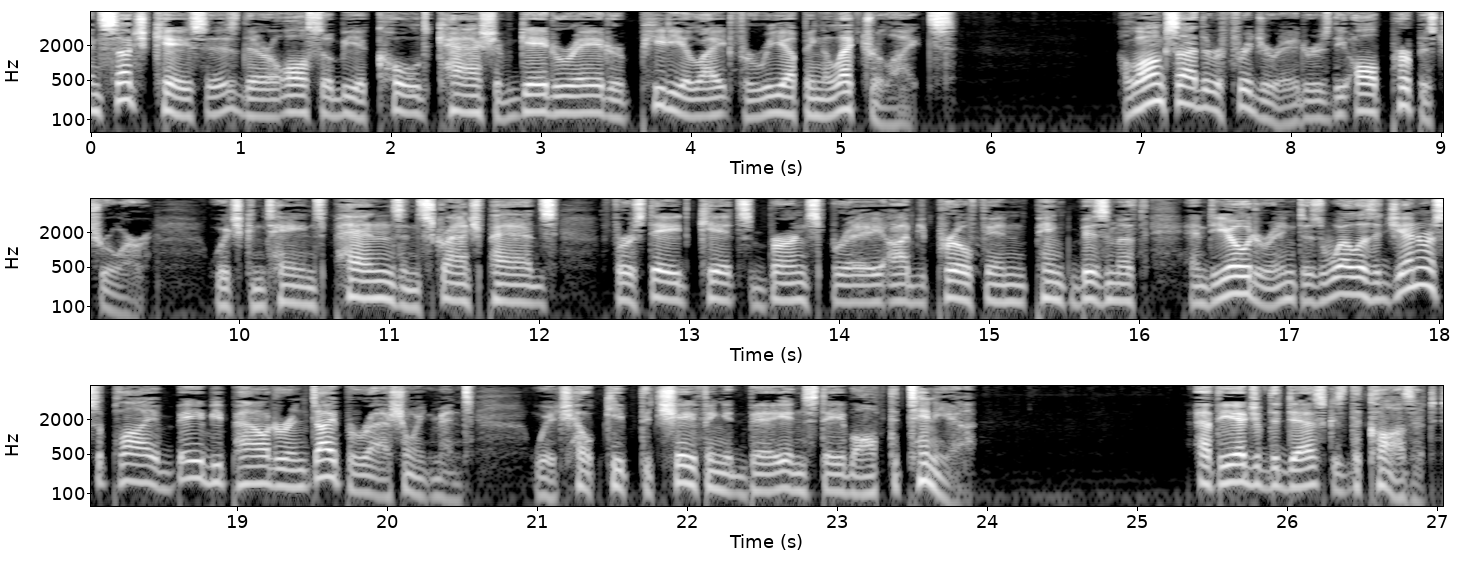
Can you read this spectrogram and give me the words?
In such cases, there'll also be a cold cache of Gatorade or Pedialyte for re-upping electrolytes. Alongside the refrigerator is the all-purpose drawer, which contains pens and scratch pads, first aid kits, burn spray, ibuprofen, pink bismuth, and deodorant, as well as a generous supply of baby powder and diaper rash ointment, which help keep the chafing at bay and stave off the tinea. At the edge of the desk is the closet,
